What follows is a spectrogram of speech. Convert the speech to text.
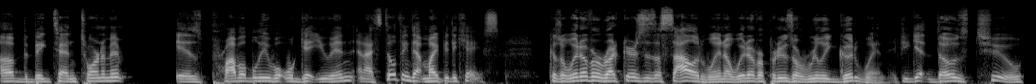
of the Big Ten tournament is probably what will get you in. And I still think that might be the case because a win over Rutgers is a solid win. A win over Purdue is a really good win. If you get those two,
